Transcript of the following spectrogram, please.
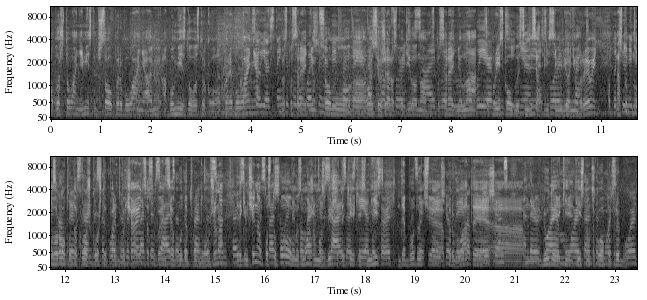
облаштування місць тимчасового перебування або місць довгострокового перебування. Безпосередньо в цьому а, році вже розподілено безпосередньо на Запорізьку область 78 мільйонів гривень. Наступного року також кошти передбачаються. Субвенція буде продовжена. І таким чином поступово ми зможемо збільшити кількість місць, де будуть е, перебувати they люди, які дійсно такого потребують.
